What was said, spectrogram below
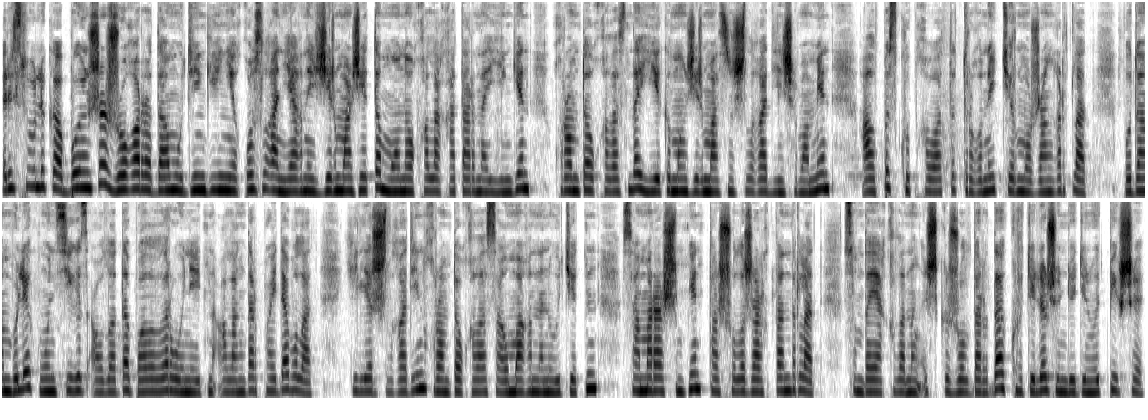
республика бойынша жоғары даму деңгейіне қосылған яғни 27 моноқала қатарына енген хромтау қаласында 2020 жылға дейін шамамен 60 көпқабатты тұрғын үй термо жаңғыртылады. Бұдан бөлек 18 аулада балалар ойнайтын алаңдар пайда болады. Келер жылға дейін хромтау қаласы аумағынан өтетін самара шымкент тасжолы жарықтандырылады. Сондай сондай қаланың ішкі жолдары да күрделі жөндеуден өтпекші.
